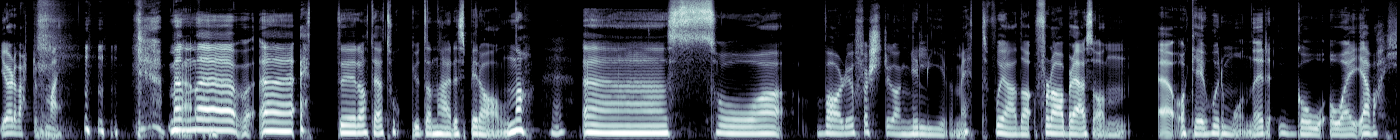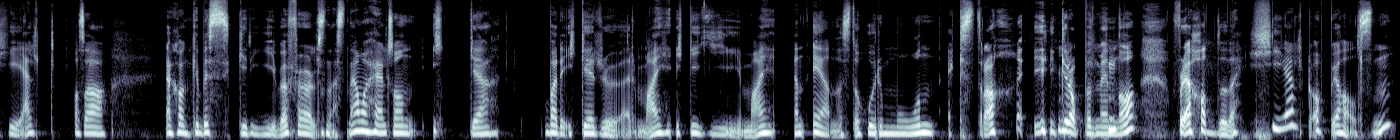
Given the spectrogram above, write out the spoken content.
gjør det verdt det for meg. Men ja. uh, etter at jeg tok ut den her spiralen, da, eh, så var det jo første gang i livet mitt hvor jeg da For da ble jeg sånn uh, OK, hormoner, go away. Jeg var helt Altså, jeg kan ikke beskrive følelsen nesten. Jeg var helt sånn ikke bare ikke rør meg, ikke gi meg en eneste hormon ekstra i kroppen min nå. For jeg hadde det helt oppi halsen.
